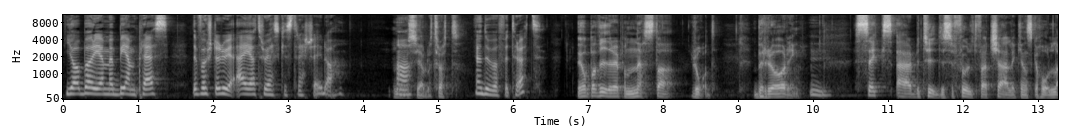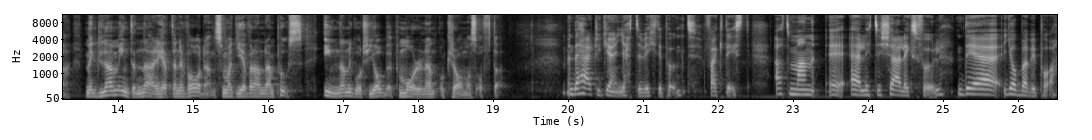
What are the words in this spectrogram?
jag börjar med benpress. Det första du gör, är jag tror jag ska stretcha idag. Jag är så jävla trött. Ja, du var för trött. Vi hoppar vidare på nästa råd. Beröring. Sex är betydelsefullt för att kärleken ska hålla. Men glöm inte närheten i vardagen, som att ge varandra en puss innan du går till jobbet på morgonen och kramas ofta. Men det här tycker jag är en jätteviktig punkt faktiskt. Att man eh, är lite kärleksfull. Det jobbar vi på.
